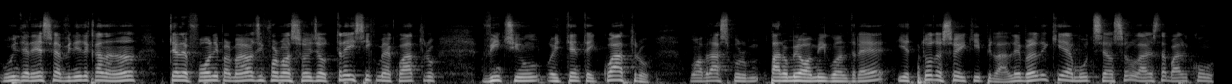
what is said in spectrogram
O endereço é Avenida Canaã. O telefone para maiores informações é o 3564 2184. Um abraço por, para o meu amigo André e toda a sua equipe lá. Lembrando que a Multicel Celulares trabalha com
